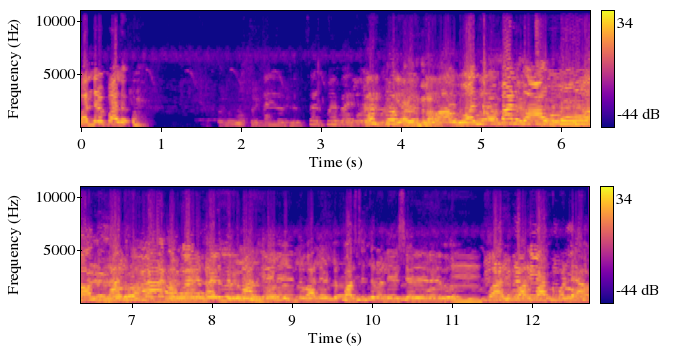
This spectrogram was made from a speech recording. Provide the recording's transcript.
వంద రూపాయలు. వంద రూపాయలు బాబు. వాళ్ళ ఎట్టి లేచేదే లేదు వాళ్ళ పొరపాటు కూడా లేవు.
